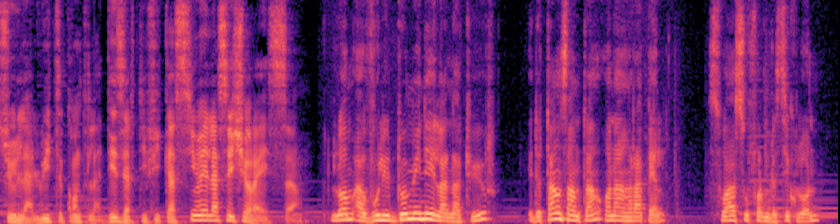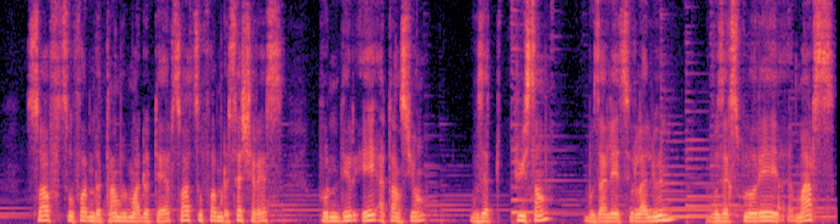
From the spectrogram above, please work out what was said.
sur la lutte contre la désertification et la sécheresse. L'homme a voulu dominer la nature et de temps en temps, on a un rappel, soit sous forme de cyclone, soit sous forme de tremblement de terre, soit sous forme de sécheresse, pour nous dire, hé, attention, vous êtes puissant, vous allez sur la Lune, vous explorez Mars,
